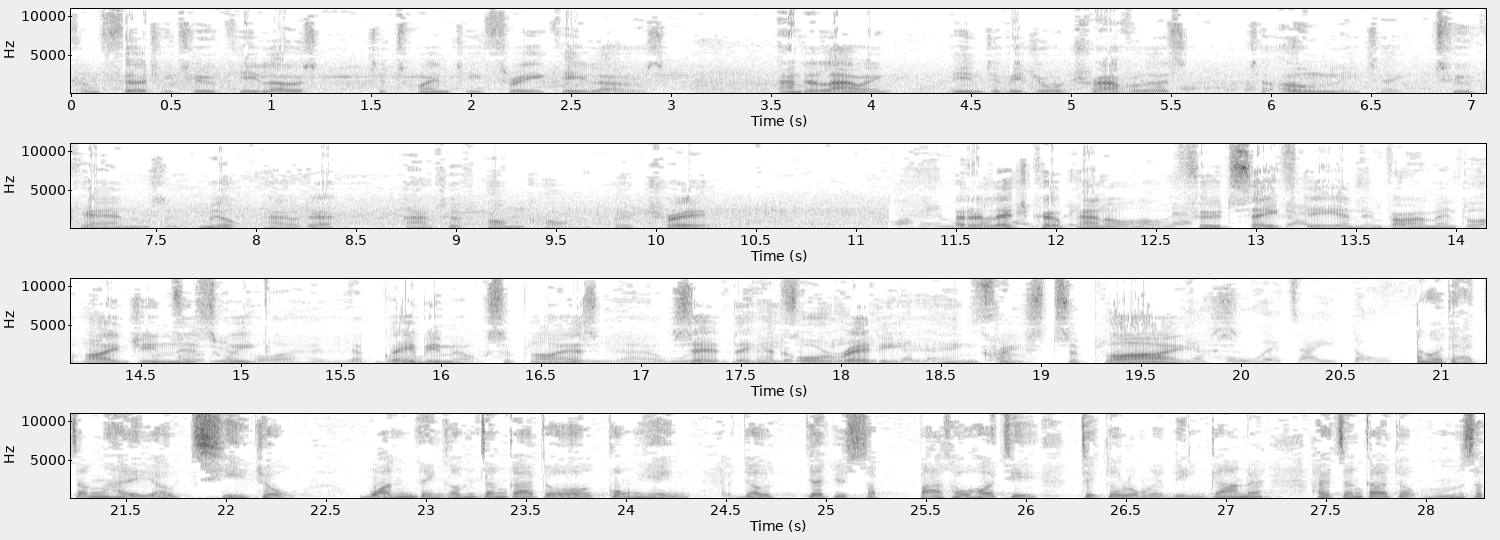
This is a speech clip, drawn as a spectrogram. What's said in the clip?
from 32 kilos to 23 kilos, and allowing individual travellers to only take two cans of milk powder out of Hong Kong per trip. At a LegCo panel on food safety and environmental hygiene this week, baby milk suppliers said they had already increased supplies. 我哋系真系有持续稳定咁增加咗供应，由一月十八号开始，直到农历年间呢，系增加咗五十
